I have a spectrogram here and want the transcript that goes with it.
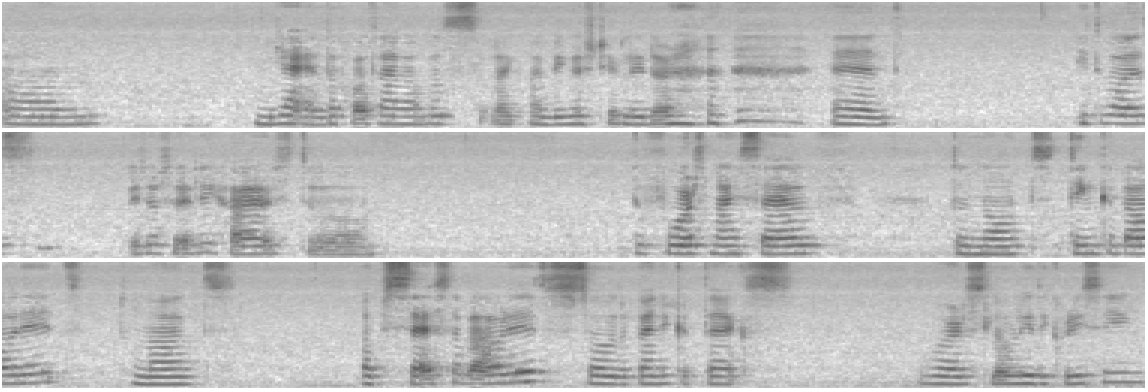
Um, yeah and the whole time i was like my biggest cheerleader. And it was it was really hard to to force myself to not think about it to not obsess about it. So the panic attacks were slowly decreasing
